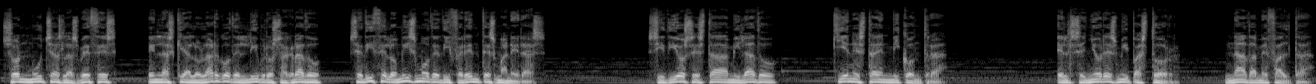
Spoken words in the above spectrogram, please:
Son muchas las veces en las que a lo largo del libro sagrado se dice lo mismo de diferentes maneras. Si Dios está a mi lado, ¿quién está en mi contra? El Señor es mi pastor, nada me falta.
